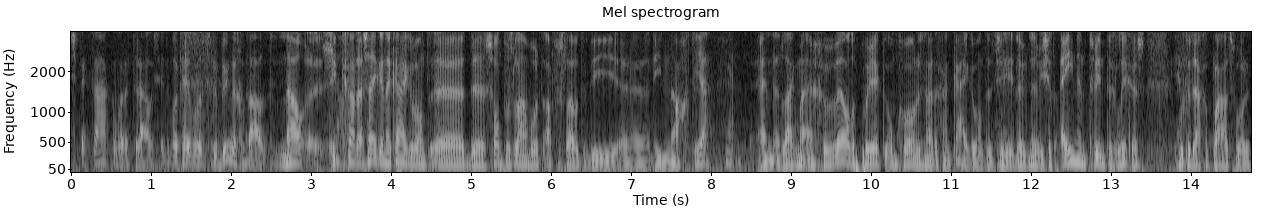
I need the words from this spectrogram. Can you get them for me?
Spektakel worden trouwens. Hè. Er wordt helemaal een tribune gebouwd. Nou, eh, ik ga daar zeker naar kijken, want eh, de Zandvoortslaan wordt afgesloten die, eh, die nacht. Ja. En het lijkt me een geweldig project om gewoon eens naar te gaan kijken. Want het is, net zegt, 21 liggers moeten daar geplaatst worden.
